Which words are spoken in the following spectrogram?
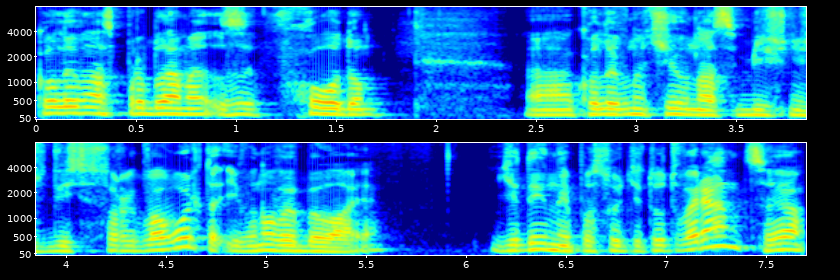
коли у нас проблема з входом, коли вночі у нас більш ніж 242 вольта і воно вибиває. Єдиний, по суті, тут варіант це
